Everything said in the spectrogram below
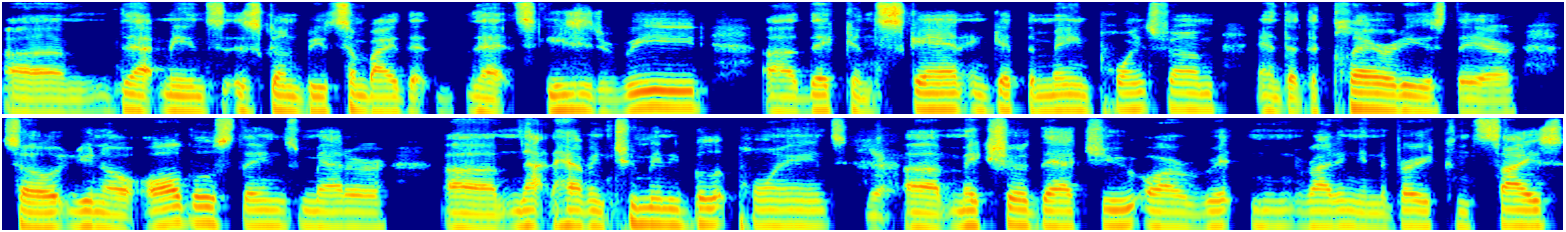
Um, that means it's going to be somebody that that's easy to read. Uh, they can scan and get the main points from and that the clarity is there. So, you know, all those things matter uh, not having too many bullet points. Yeah. Uh, make sure that you are written writing in a very concise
